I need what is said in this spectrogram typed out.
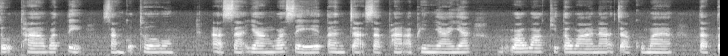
จุทาวติ สังกุโทอัสะยังวเสตันจะสัพพังอภิญญายะวะวัคคิตวานะจักคุมาตโต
